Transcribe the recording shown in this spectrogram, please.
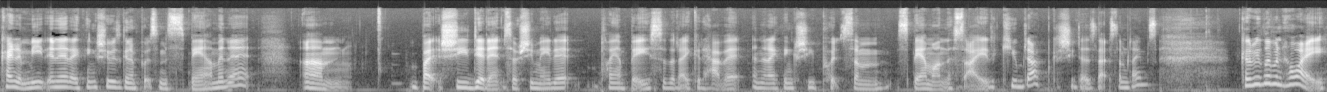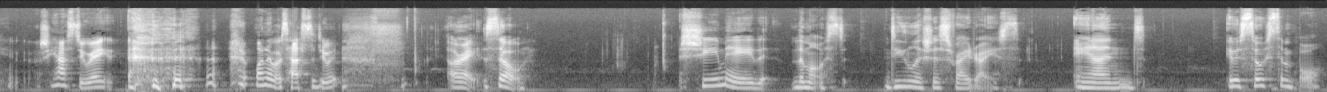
kind of meat in it. I think she was going to put some spam in it. Um, but she didn't. So she made it plant based so that I could have it. And then I think she put some spam on the side, cubed up, because she does that sometimes. Because we live in Hawaii. She has to, right? One of us has to do it. All right. So she made the most delicious fried rice. And it was so simple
